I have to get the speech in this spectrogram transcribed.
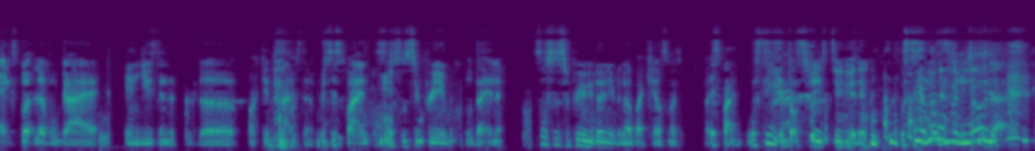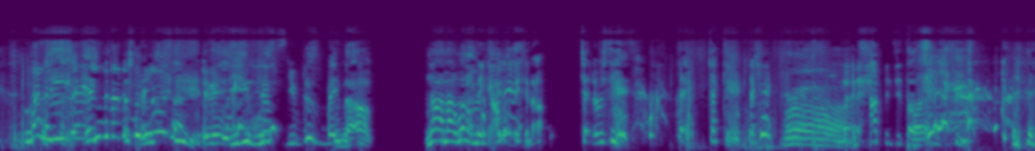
expert level guy in using the, the fucking time stone, which is fine. Sorcerer Supreme, all that in it. Sorcerer Supreme, you don't even know about Chaos Magic, but it's fine. We'll see in Doctor Strange 2 in it. We'll see You don't even Strange know that. Man, it's saying you don't even know that. It is- you've just you've just made that up. No, no, we're not making. I'm not making it up. Check the receipts. Check, check it. Check it. When Bro. it happens in Doctor Strange 2,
